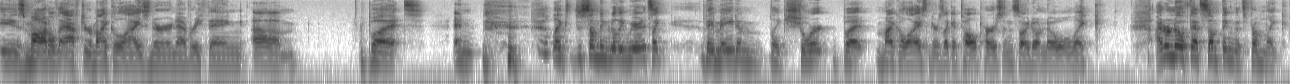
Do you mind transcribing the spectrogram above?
is modeled after Michael Eisner and everything. Um, but and like just something really weird. It's like they made him like short, but Michael Eisner's like a tall person, so I don't know like I don't know if that's something that's from like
